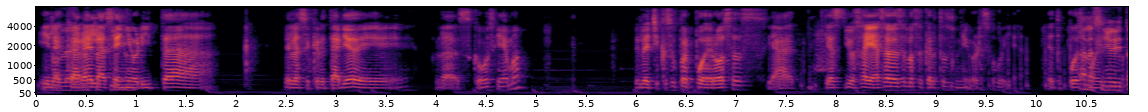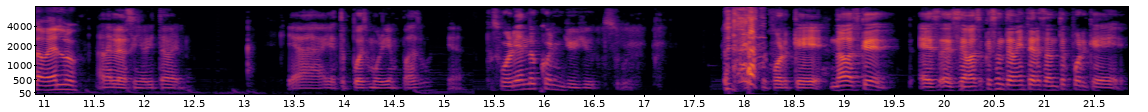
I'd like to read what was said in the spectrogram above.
y la cara de la señorita, de la secretaria de las, ¿cómo se llama? De las chicas superpoderosas, ya, ya, o sea, ya sabes los secretos del universo, güey, ya, ya te puedes a la morir. señorita Velo. Ándale, la señorita Velo. Ya, ya te puedes morir en paz, güey. ya. Pues volviendo con Jujutsu, güey. Este, porque, no, es que es, es- se me hace que es un tema interesante porque,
